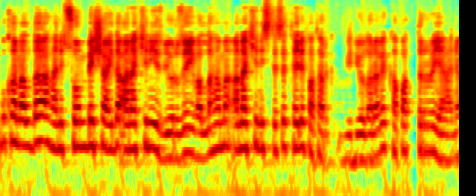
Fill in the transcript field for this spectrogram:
bu kanalda hani son 5 ayda Anakin'i izliyoruz eyvallah ama Anakin istese telif atar videolara ve kapattırır yani.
